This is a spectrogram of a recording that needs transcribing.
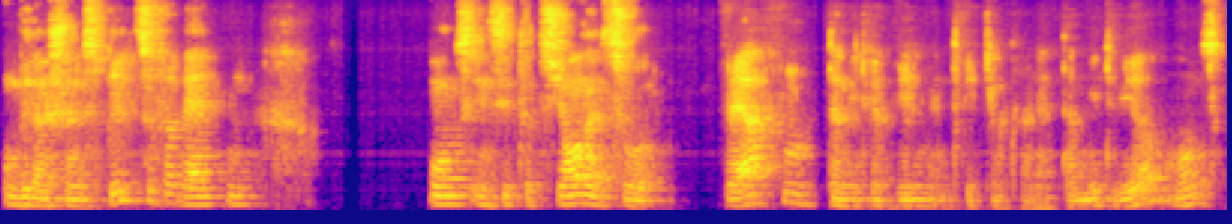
um wieder ein schönes Bild zu verwenden, uns in Situationen zu werfen, damit wir Willen entwickeln können, damit wir uns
